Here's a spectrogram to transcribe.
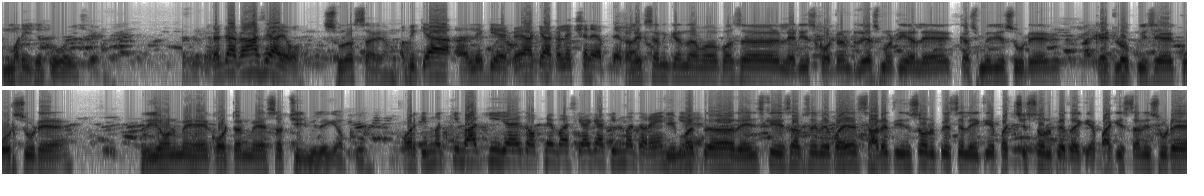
મળી જતું હોય છે. ચાચા કાં છે આવ્યો सूरत से आए हम। अभी क्या लेके क्या क्या कलेक्शन है अपने कलेक्शन के अंदर हमारे पास लेडीज़ कॉटन ड्रेस मटेरियल है कश्मीरी सूट है कैटलॉग पीस है कोट सूट है रियोन में है कॉटन में है सब चीज़ मिलेगी आपको। और कीमत की बात की जाए तो अपने पास क्या क्या कीमत और रेंज कीमत की है? रेंज के हिसाब से मेरे पास है साढ़े तीन सौ रुपये से लेके पच्चीस सौ रुपये तक है। पाकिस्तानी सूट है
